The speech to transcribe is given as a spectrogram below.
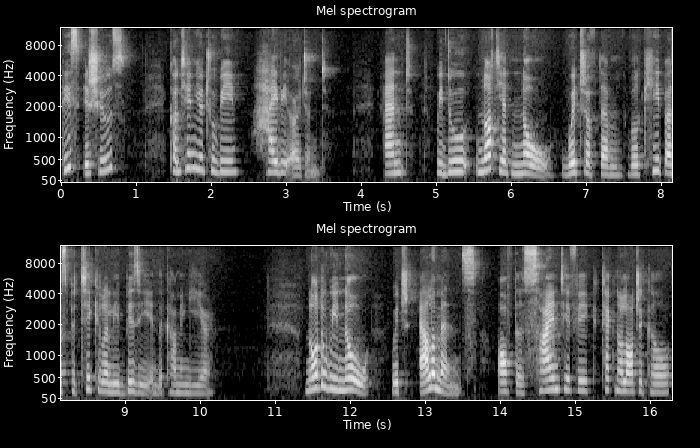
These issues continue to be highly urgent and we do not yet know which of them will keep us particularly busy in the coming year. Nor do we know which elements of the scientific, technological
